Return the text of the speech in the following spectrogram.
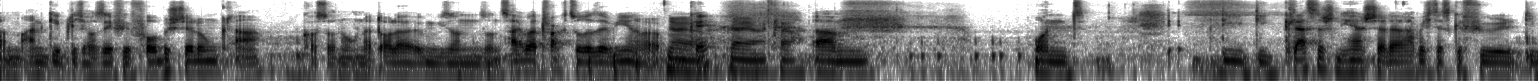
Ähm, angeblich auch sehr viel Vorbestellung. Klar, kostet auch noch 100 Dollar, irgendwie so einen, so einen Cybertruck zu reservieren. Aber okay. Ja, ja, ja klar. Ähm, und die, die klassischen Hersteller, habe ich das Gefühl, die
